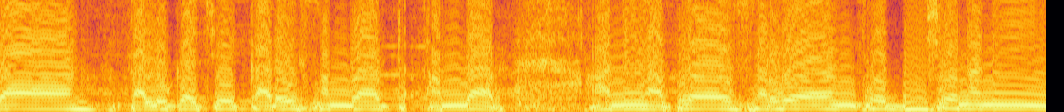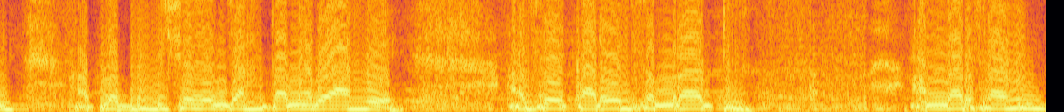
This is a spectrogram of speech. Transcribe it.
या तालुक्याचे कार्यसम्राट आमदार आणि आपलं सर्वांचं भूषण आणि आपलं भविष्य ज्यांच्या हातामध्ये आहे असे कार्यसम्राट आमदार साहेब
